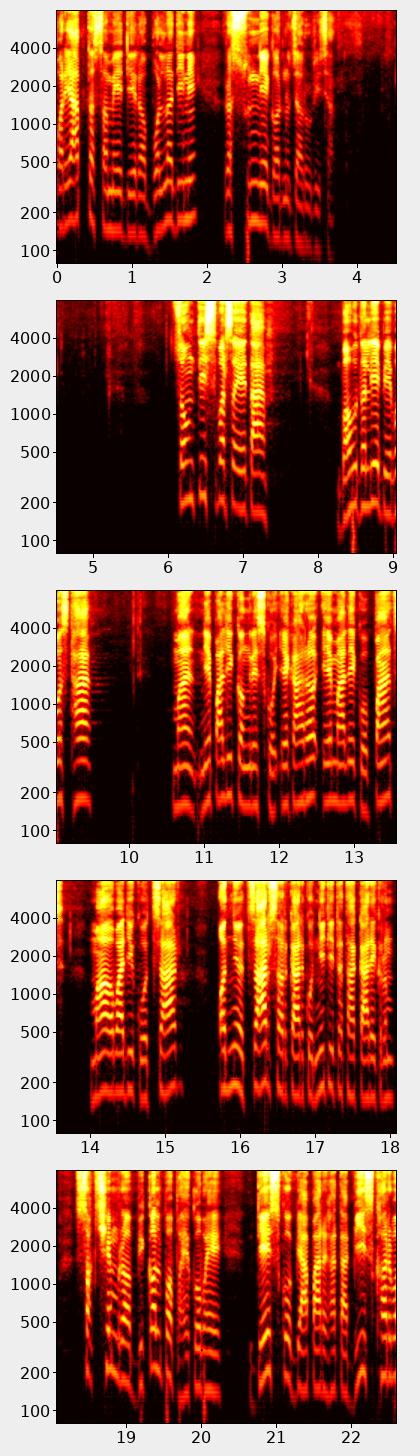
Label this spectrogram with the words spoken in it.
पर्याप्त समय दिएर बोल्न दिने र सुन्ने गर्नु जरुरी छ। चौतिस वर्ष यता बहुदलीय व्यवस्थामा नेपाली कङ्ग्रेसको एघार एमालेको पाँच माओवादीको चार अन्य चार सरकारको नीति तथा कार्यक्रम सक्षम र विकल्प भएको भए देशको व्यापार खाता बिस खर्ब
